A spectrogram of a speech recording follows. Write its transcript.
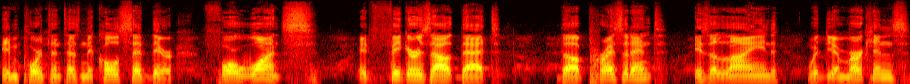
important. As Nicolle said there, for once, it figures out that the president is aligned with the Americans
